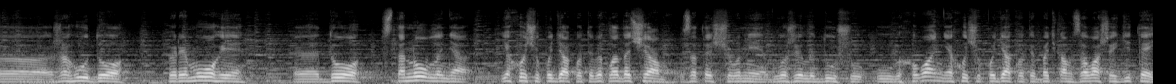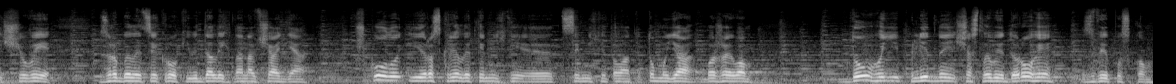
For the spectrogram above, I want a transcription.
е, жагу до перемоги, е, до становлення. Я хочу подякувати викладачам за те, що вони вложили душу у виховання. Я хочу подякувати батькам за ваших дітей, що ви зробили цей крок і віддали їх на навчання в школу і розкрили тим їхні, е, цим їхні таланти. Тому я бажаю вам довгої, плідної, щасливої дороги з випуском.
